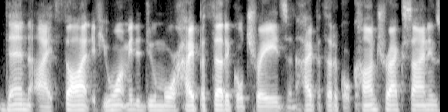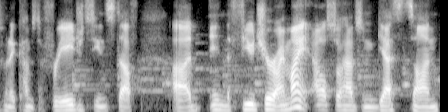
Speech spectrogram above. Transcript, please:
than I thought. If you want me to do more hypothetical trades and hypothetical contract signings when it comes to free agency and stuff, uh, in the future. I might also have some guests on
